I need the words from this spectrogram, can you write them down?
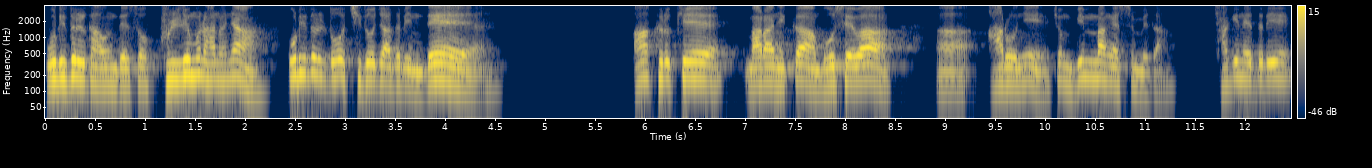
우리들 가운데서 군림을 하느냐? 우리들도 지도자들인데 아 그렇게 말하니까 모세와 아, 아론이 좀 민망했습니다. 자기네들이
